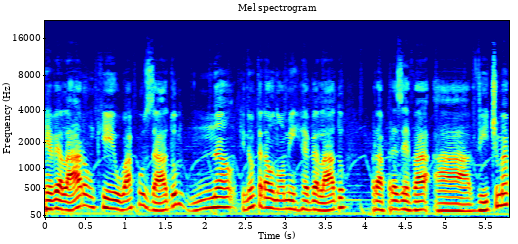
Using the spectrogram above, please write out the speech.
revelaram que o acusado não, que não terá o nome revelado para preservar a vítima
